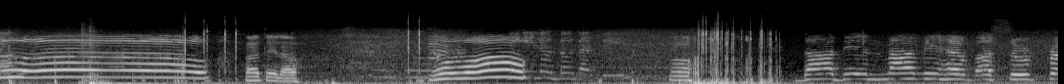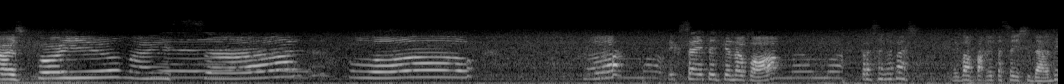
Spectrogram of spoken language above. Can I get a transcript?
Wow! Ate ilaw. Oh, wow! Ilaw daw daddy. Oh. Daddy and mommy have a surprise for you, my son. Wow! Ah, excited ka na pa? Tara sa labas. May papakita sa'yo si daddy.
